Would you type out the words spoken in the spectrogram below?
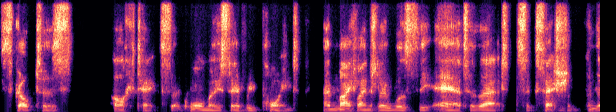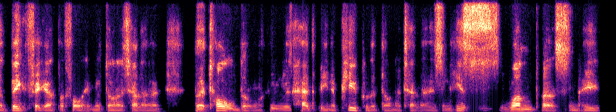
sculptors, architects at almost every point. And Michelangelo was the heir to that succession. And the big figure before him was Donatello. And Bertoldo, who had been a pupil of Donatello's, and he's one person who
